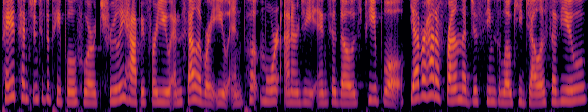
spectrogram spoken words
pay attention to the people who are truly happy for you and celebrate you and put more energy into those people. You ever had a friend that just seems low key jealous of you?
